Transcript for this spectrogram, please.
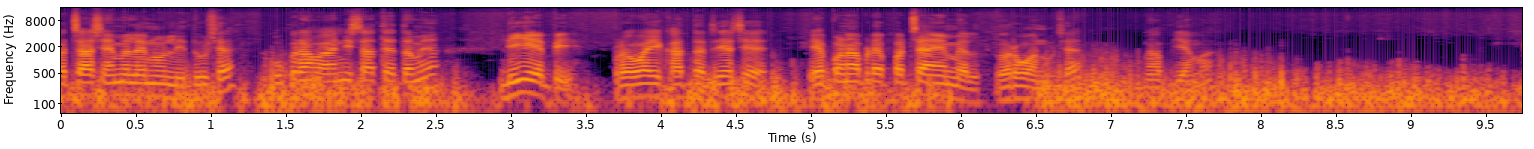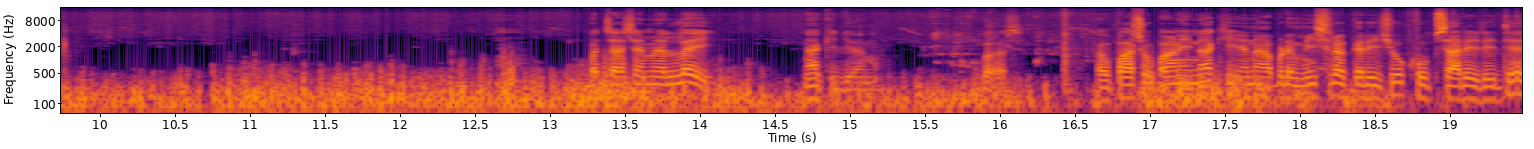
પચાસ એમએલ એનું લીધું છે. ઉપરાંત આની સાથે તમે ડીએપી પ્રવાહી ખાતર જે છે, એ પણ આપણે પચાસ એમએલ ભરવાનું છે માપિયામાં. પચાસ એમએલ લઈ નાખી દો એમાં. બસ. હવે પાછું પાણી નાખી અને આપણે મિશ્ર કરીશું ખૂબ સારી રીતે.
